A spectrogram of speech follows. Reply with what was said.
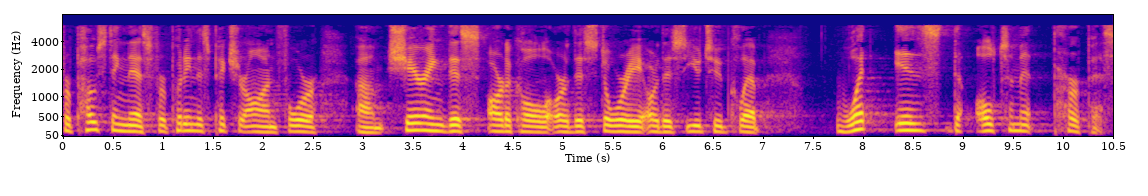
for posting this, for putting this picture on, for um, sharing this article or this story or this YouTube clip. What is the ultimate purpose?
